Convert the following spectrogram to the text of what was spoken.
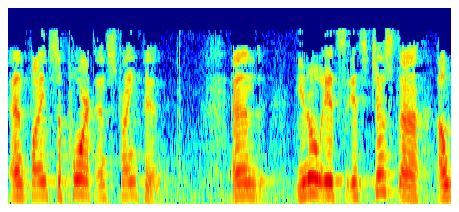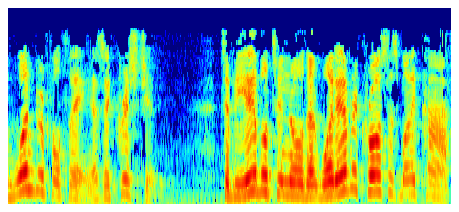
and find support and strength in. And you know, it's, it's just a, a wonderful thing as a Christian to be able to know that whatever crosses my path,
